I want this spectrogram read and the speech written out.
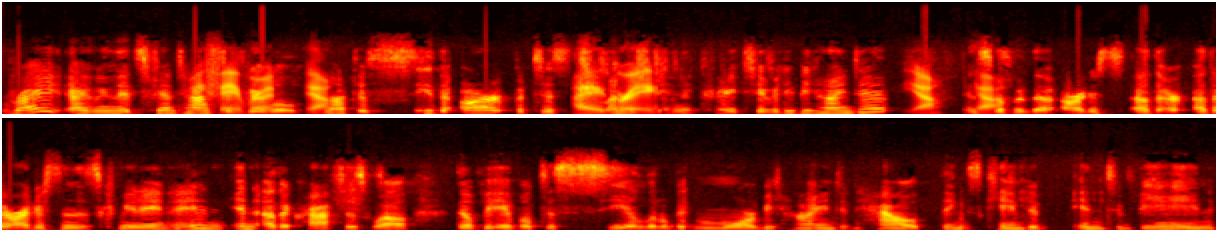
Right. I mean, it's fantastic. We will yeah. not just see the art, but just to understand the creativity behind it. Yeah. And yeah. so for the artists, other other artists in this community, and in, in other crafts as well, they'll be able to see a little bit more behind and how things came to into being.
